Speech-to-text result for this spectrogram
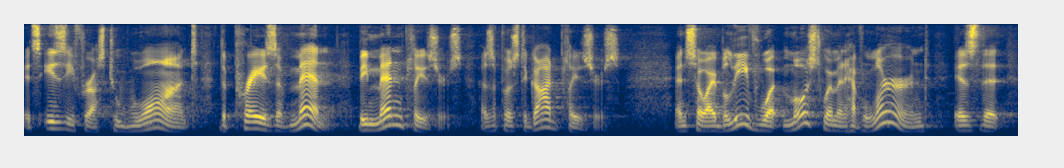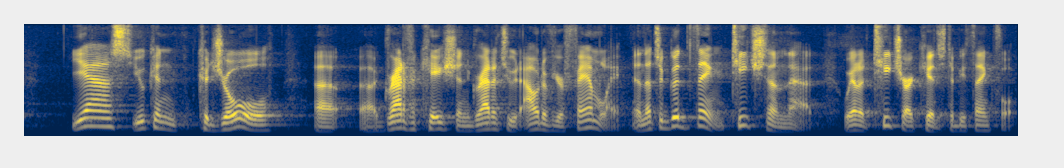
It's easy for us to want the praise of men, be men pleasers as opposed to God pleasers. And so I believe what most women have learned is that, yes, you can cajole uh, uh, gratification, gratitude out of your family, and that's a good thing. Teach them that. We ought to teach our kids to be thankful.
